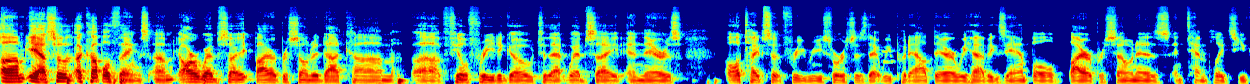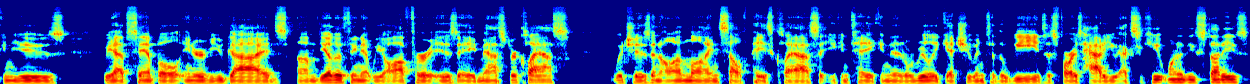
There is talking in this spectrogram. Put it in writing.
Um, yeah, so a couple things. Um, our website, buyerpersona.com, uh, feel free to go to that website, and there's all types of free resources that we put out there. We have example buyer personas and templates you can use. We have sample interview guides. Um, the other thing that we offer is a master class, which is an online self-paced class that you can take, and it'll really get you into the weeds as far as how do you execute one of these studies.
